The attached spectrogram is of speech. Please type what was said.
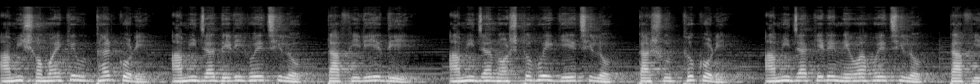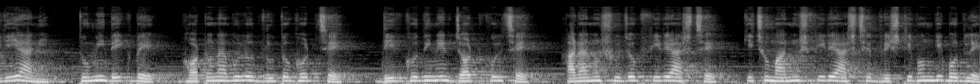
আমি সময়কে উদ্ধার করি, আমি যা দেরি হয়েছিল, তা ফিরিয়ে দিই। আমি যা নষ্ট হয়ে গিয়েছিল, তা শুদ্ধ করি। আমি যা কেড়ে নেওয়া হয়েছিল তা ফিরিয়ে আনি। তুমি দেখবে, ঘটনাগুলো দ্রুত ঘটছে, দীর্ঘদিনের জট খুলছে, হারানো সুযোগ ফিরে আসছে, কিছু মানুষ ফিরে আসছে দৃষ্টিভঙ্গি বদলে,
